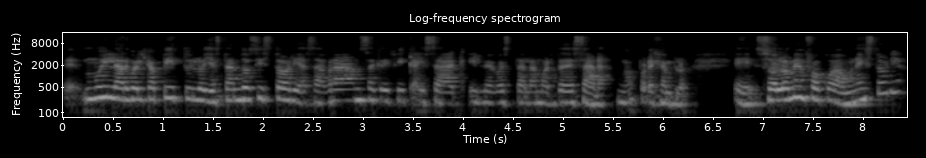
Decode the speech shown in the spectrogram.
eh, muy largo el capítulo y están dos historias, Abraham sacrifica a Isaac y luego está la muerte de Sara, ¿no? Por ejemplo, eh, solo me enfoco a una historia,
